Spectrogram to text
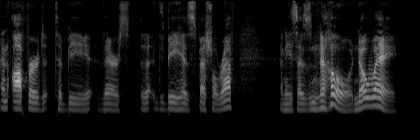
and offered to be their to be his special ref, and he says, "No, no way.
